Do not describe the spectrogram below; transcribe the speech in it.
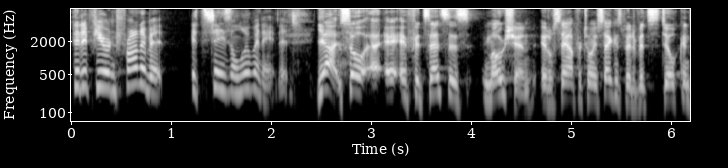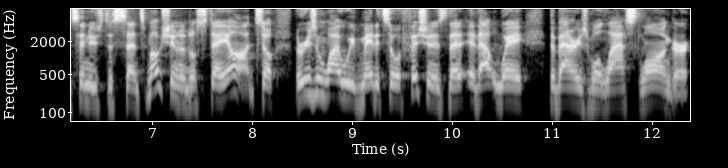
that if you're in front of it, it stays illuminated. Yeah, so uh, if it senses motion, it'll stay on for 20 seconds, but if it still continues to sense motion, mm -hmm. it'll stay on. So the reason why we've made it so efficient is that that way the batteries will last longer,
